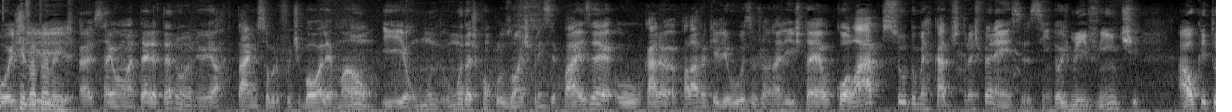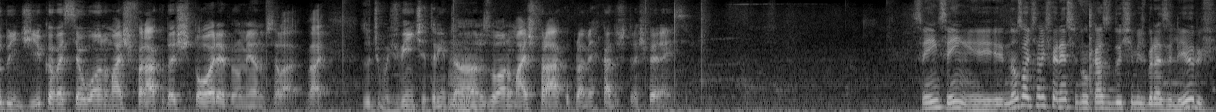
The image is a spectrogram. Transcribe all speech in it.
Hoje Exatamente. É, saiu uma matéria até no New York Times sobre o futebol alemão e uma das conclusões principais é o cara, a palavra que ele usa, o jornalista, é o colapso do mercado de transferências. Assim, 2020 ao que tudo indica, vai ser o ano mais fraco da história, pelo menos, sei lá, vai, nos últimos 20, 30 uhum. anos, o ano mais fraco para mercado de transferência. Sim, sim. E não só de transferência, no caso dos times brasileiros,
